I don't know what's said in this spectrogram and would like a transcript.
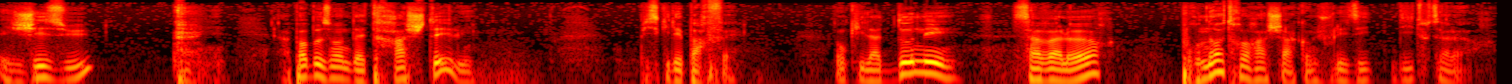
Et Jésus n'a pas besoin d'être racheté, lui, puisqu'il est parfait. Donc il a donné sa valeur pour notre rachat, comme je vous l'ai dit tout à l'heure.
